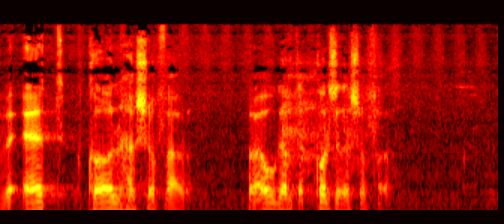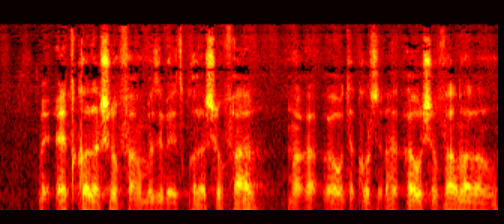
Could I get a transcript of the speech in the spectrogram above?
ואת קול השופר. ראו גם את הקול של השופר. ואת קול השופר, מה זה ואת קול השופר? מה, ראו את הקול, ראו שופר, מה ראו?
